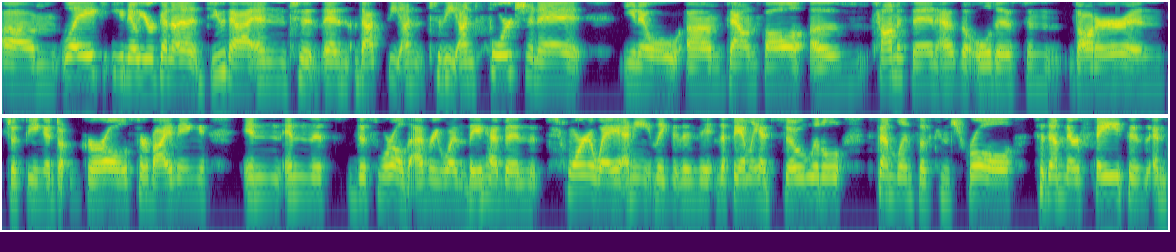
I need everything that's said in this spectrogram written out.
Um like you know you're gonna do that and to and that's the un- to the unfortunate you know, um, downfall of Thomasin as the oldest and daughter and just being a d- girl surviving in, in this, this world. Everyone, they have been torn away. Any, like, the, the family had so little semblance of control to them. Their faith is, and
